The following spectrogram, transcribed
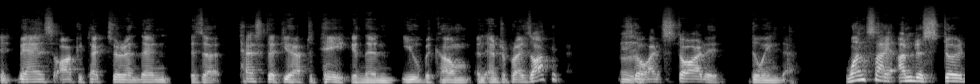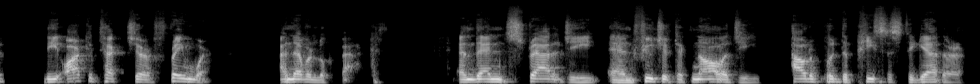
advanced architecture, and then there's a test that you have to take, and then you become an enterprise architect. Mm. So I started doing that. Once I understood the architecture framework, I never looked back. And then strategy and future technology, how to put the pieces together,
